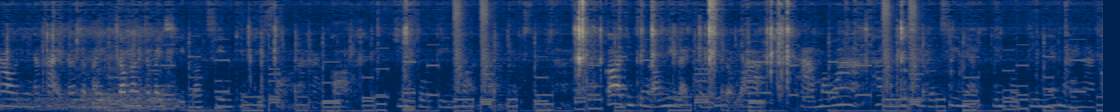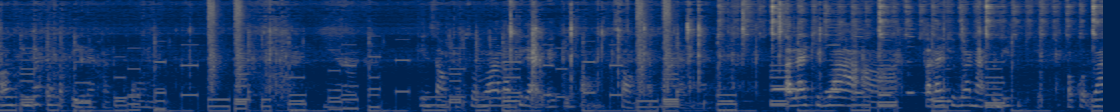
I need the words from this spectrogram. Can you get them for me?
เอาวันนี้นะคะก็จะไปกำลังจะไปฉีดวัคซีนเข็มที่สองนะคะ ก็กินโปรตีนก่อนสองแคซูลค่ะก็จริงๆแล้วมีหลายคนที่แบบว่า ถามมาว่าถ้าจะไปฉีดวัคซีนเนี่ยกินโปรตีนได้ไหมนะก็กินได้ปกติเลยค่ะทุกคนนี่นะคะกินสองแคปซูลว่ารอบที่แล้วได้กินสองสองแคปเหมือนกันนะตอนแรกคิดว่าตอนแรกคิดว่านัดวันที่สิบเอ็ดปรากฏว่า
